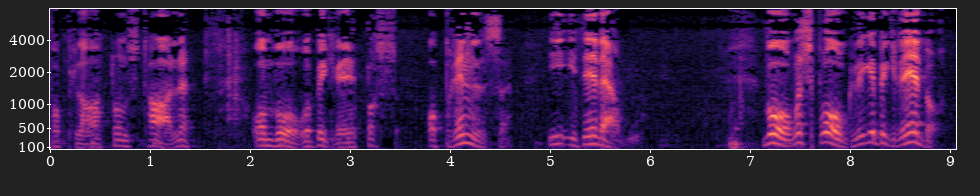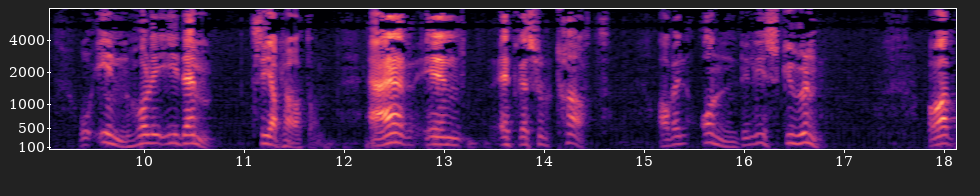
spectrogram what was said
for Platons tale om våre begrepers opprinnelse i idéverdenen. Våre språklige begreper og innholdet i dem, sier Platon, er en, et resultat av en åndelig skuen av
